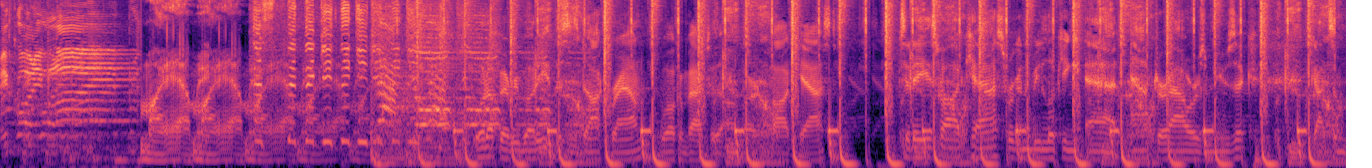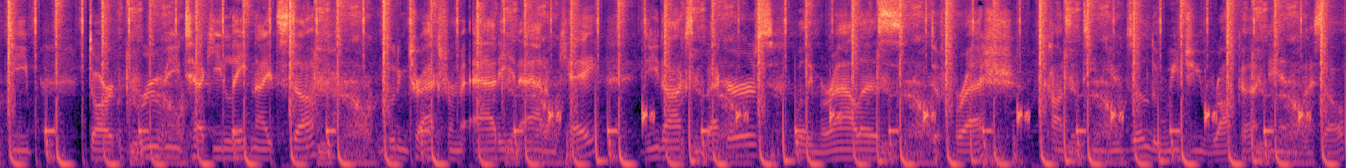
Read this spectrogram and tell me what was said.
Recording live. Miami, Miami, Miami. What up, everybody? This is Doc Brown. Welcome back to the Unlearn Podcast. Today's podcast, we're going to be looking at after hours music. Got some deep, dark, groovy, techie late night stuff, including tracks from Addy and Adam K, D-Nox and Beckers, Willie Morales, DeFresh, Konstantin Yoodza, Luigi Rocca, and myself.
